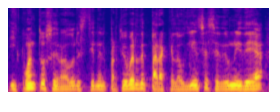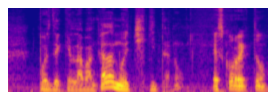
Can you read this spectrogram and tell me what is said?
y cuántos senadores tiene el Partido Verde para que la audiencia se dé una idea, pues de que la bancada no es chiquita, ¿no? Es correcto.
